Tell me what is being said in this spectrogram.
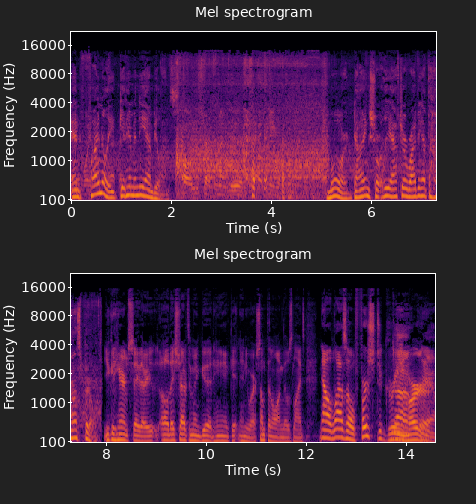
And finally get him in the ambulance. Oh, he strapped him in good. Moore dying shortly after arriving at the hospital. You could hear him say there, oh, they strapped him in good. He ain't getting anywhere. Something along those lines. Now, Lazo, first degree Uh, murder. yeah.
